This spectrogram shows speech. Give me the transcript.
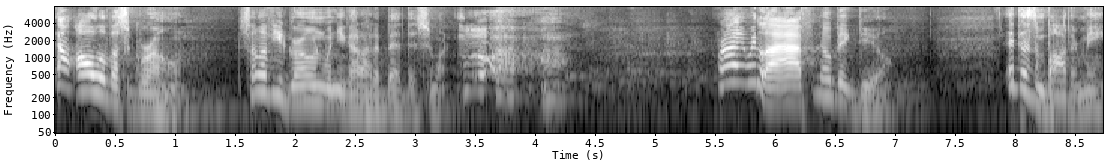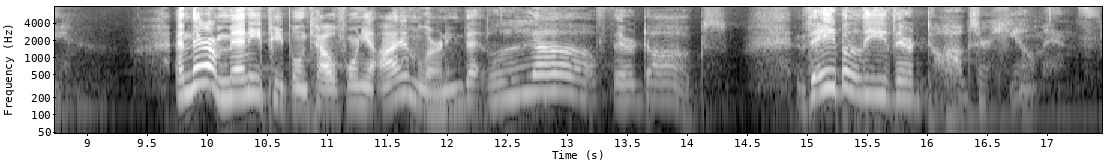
Now, all of us groan. Some of you groaned when you got out of bed this morning. Right? We laugh, no big deal. It doesn't bother me. And there are many people in California, I am learning, that love their dogs. They believe their dogs are humans.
